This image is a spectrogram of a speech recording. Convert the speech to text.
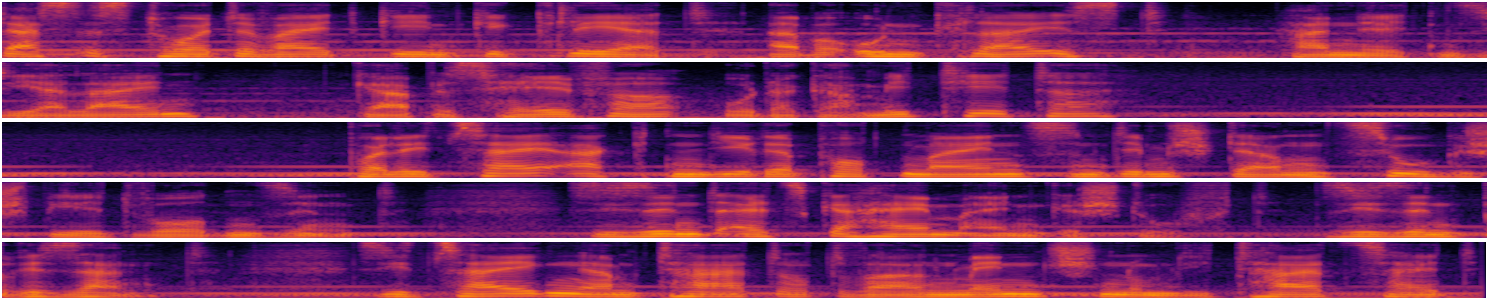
Das ist heute weitgehend geklärt, aber unklar ist, handelten sie allein Gab es Helfer oder gar Mittäter? Polizeiakten, die Report Mainz und dem Stern zugespielt worden sind. Sie sind als geheim eingestuft. Sie sind brisant. Sie zeigen, am Tatort waren Menschen um die Tatzeit,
